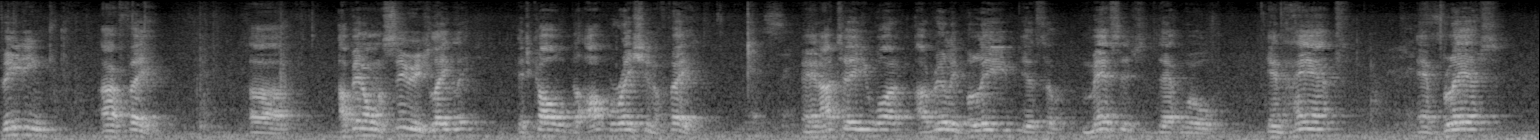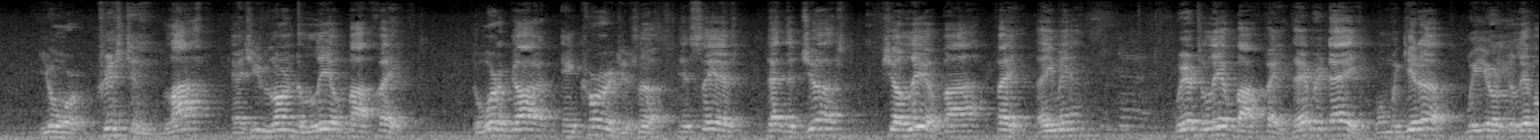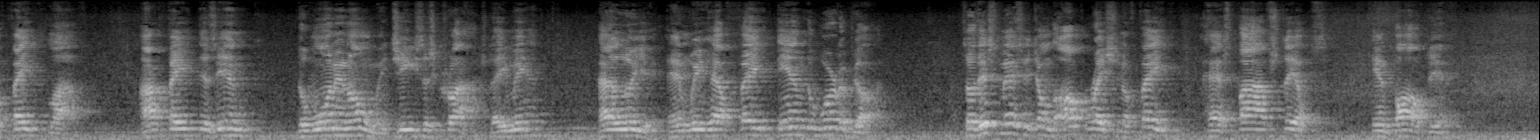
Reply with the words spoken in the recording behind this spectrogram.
feeding our faith. Uh, I've been on a series lately. It's called The Operation of Faith. And I tell you what, I really believe it's a message that will enhance and bless your Christian life as you learn to live by faith. The Word of God encourages us. It says that the just shall live by faith. Amen? We are to live by faith. Every day when we get up, we are to live a faith life. Our faith is in the one and only, Jesus Christ. Amen? Hallelujah. And we have faith in the Word of God. So this message on the operation of faith has five steps involved in it.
